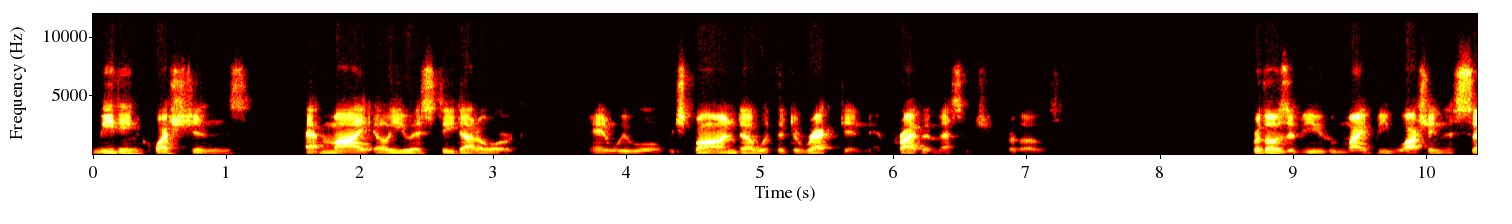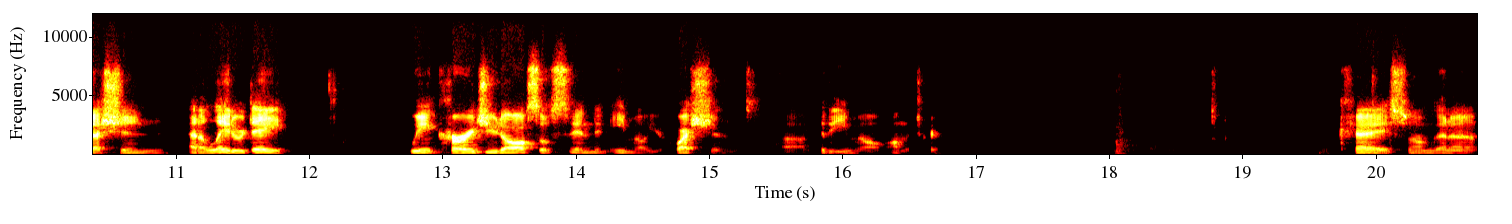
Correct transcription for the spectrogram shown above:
meetingquestions@mylusd.org, and we will respond uh, with a direct and and private message for those. For those of you who might be watching this session at a later date, we encourage you to also send and email your questions uh, to the email on the screen. Okay, so I'm gonna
